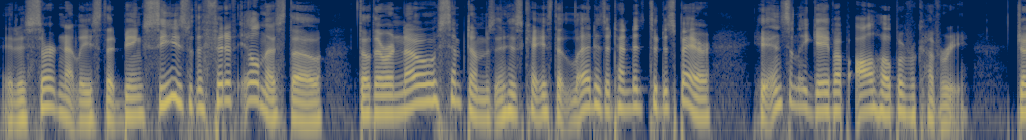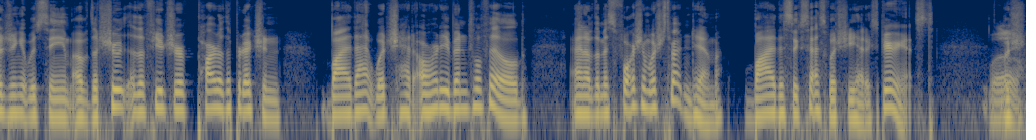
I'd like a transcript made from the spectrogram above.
It is certain, at least, that being seized with a fit of illness, though, though there were no symptoms in his case that led his attendants to despair, he instantly gave up all hope of recovery, judging, it would seem, of the truth of the future part of the prediction by that which had already been fulfilled, and of the misfortune which threatened him by the success which he had experienced. Whoa. Which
